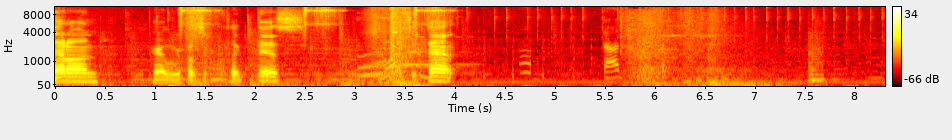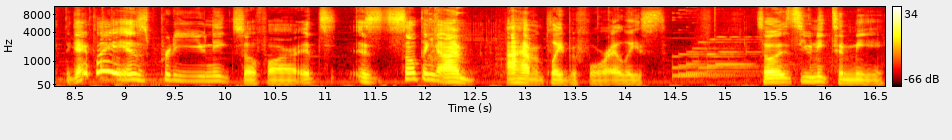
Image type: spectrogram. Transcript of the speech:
That on. Apparently we're supposed to click this. Click that. The gameplay is pretty unique so far. It's is something I'm I haven't played before at least. So it's unique to me.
